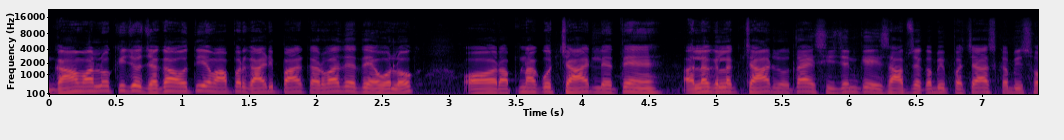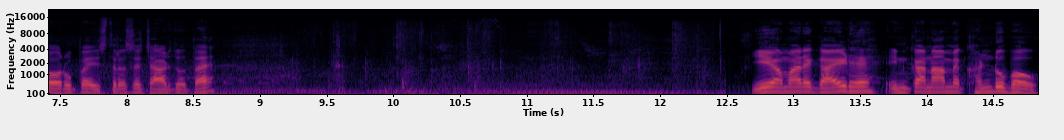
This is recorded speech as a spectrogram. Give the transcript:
गाँव वालों की जो जगह होती है, वहाँ पर गाड़ी पार्क करवा देते हैं वो लोग और अपना कुछ चार्ज लेते हैं। अलग अलग चार्ज होता है सीज़न के हिसाब से, कभी पचास, कभी सौ रुपये इस तरह से चार्ज होता है। ये हमारे गाइड है, इनका नाम है खंडू भाऊ।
